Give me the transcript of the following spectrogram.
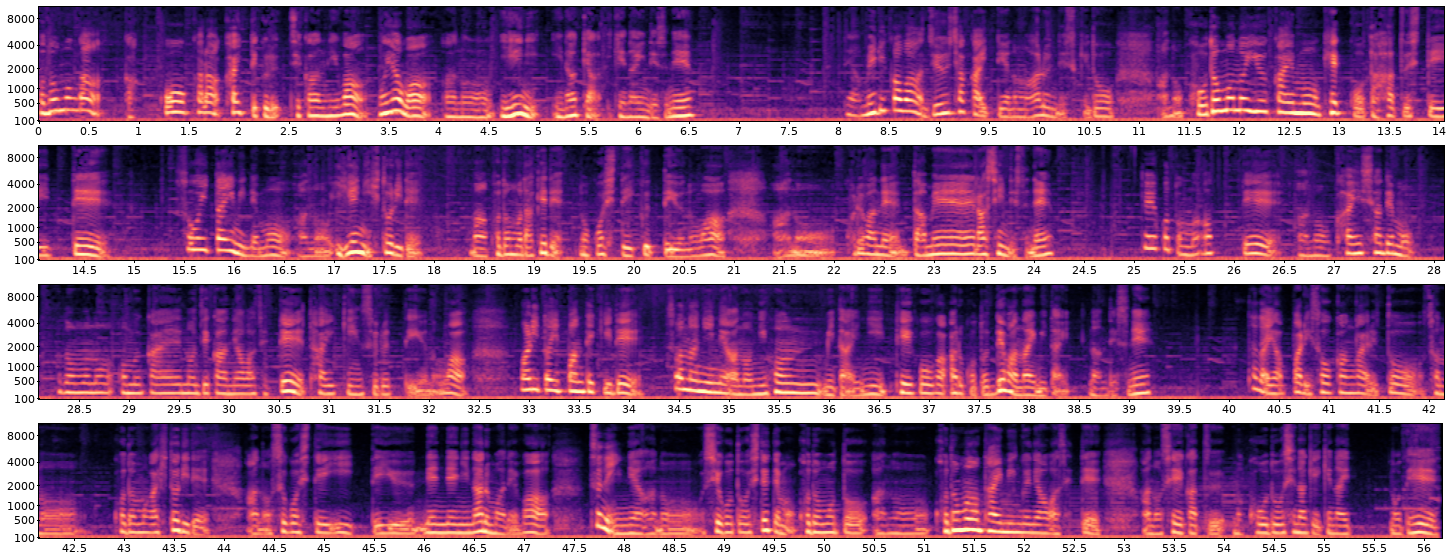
子供が学校から帰ってくる時間には親はあの家にいなきゃいけないんですね。でアメリカは銃社会っていうのもあるんですけどあの子どもの誘拐も結構多発していてそういった意味でもあの家に1人で、まあ、子供だけで残していくっていうのはあのこれはねダメらしいんですね。ということもあってあの会社でも子どものお迎えの時間に合わせて退勤するっていうのは割と一般的でそんなにねあの日本みたいに抵抗があることではないみたいなんですね。ただやっぱりそう考えるとその子供が一人であの過ごしていいっていう年齢になるまでは常にねあの仕事をしてても子供とあの子供のタイミングに合わせてあの生活、まあ、行動しなきゃいけないので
